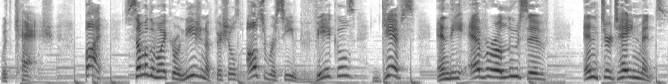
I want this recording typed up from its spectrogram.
with cash. But some of the Micronesian officials also received vehicles, gifts, and the ever elusive entertainment.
